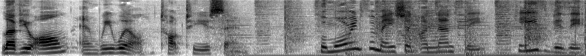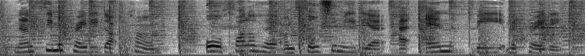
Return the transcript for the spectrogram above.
Love you all, and we will talk to you soon. For more information on Nancy, please visit nancymccready.com or follow her on social media at NB McCready.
